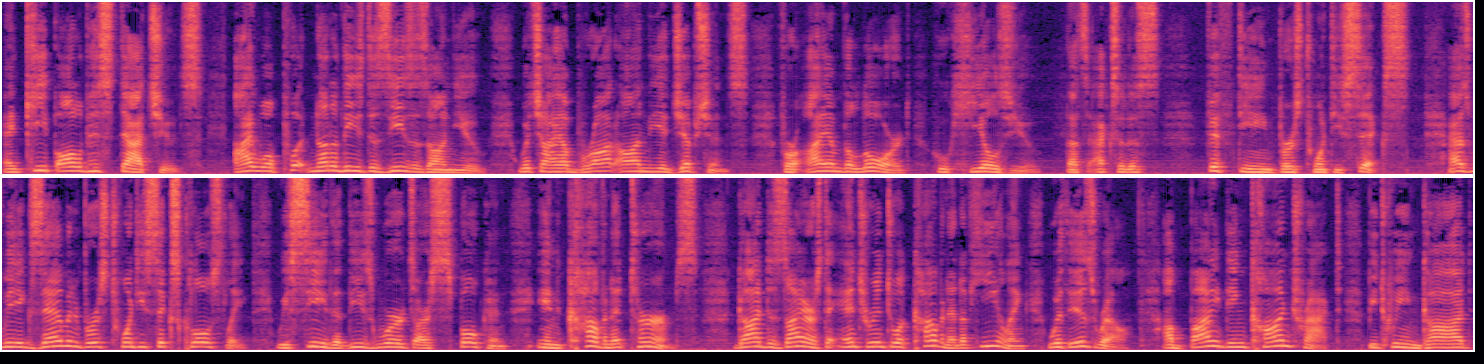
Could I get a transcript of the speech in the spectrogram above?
and keep all of his statutes, I will put none of these diseases on you, which I have brought on the Egyptians, for I am the Lord who heals you. That's Exodus 15, verse 26. As we examine verse 26 closely, we see that these words are spoken in covenant terms. God desires to enter into a covenant of healing with Israel, a binding contract between God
